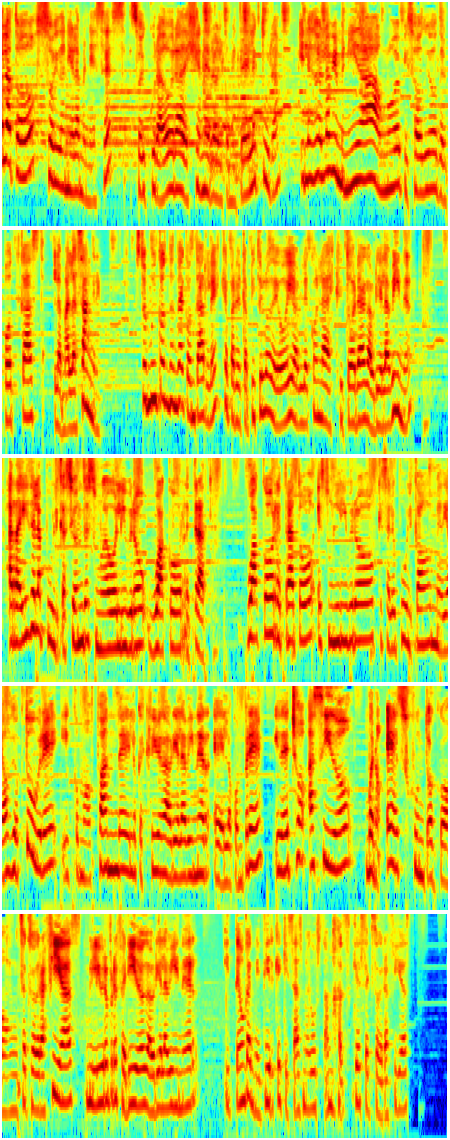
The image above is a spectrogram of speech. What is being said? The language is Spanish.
Hola a todos, soy Daniela Meneses, soy curadora de género del Comité de Lectura y les doy la bienvenida a un nuevo episodio del podcast La Mala Sangre. Estoy muy contenta de contarles que para el capítulo de hoy hablé con la escritora Gabriela Wiener a raíz de la publicación de su nuevo libro Huaco Retrato. Huaco Retrato es un libro que salió publicado en mediados de octubre y como fan de lo que escribe Gabriela Wiener eh, lo compré y de hecho ha sido, bueno, es junto con Sexografías mi libro preferido Gabriela Wiener y tengo que admitir que quizás me gusta más que Sexografías.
